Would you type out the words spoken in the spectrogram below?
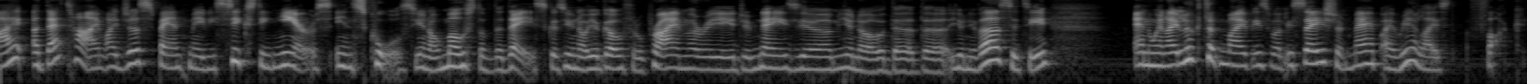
I at that time I just spent maybe 16 years in schools, you know, most of the days because you know you go through primary, gymnasium, you know, the the university. And when I looked at my visualization map, I realized, fuck,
